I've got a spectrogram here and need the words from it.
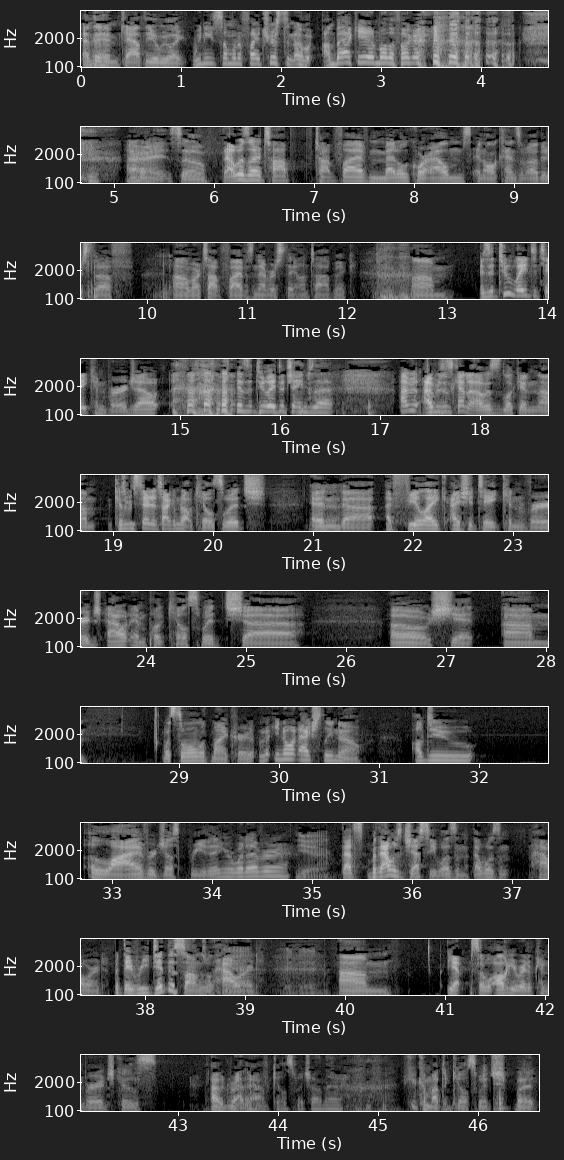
and then Kathy will be like, we need someone to fight Tristan. I'm, like, I'm back in, motherfucker. all right, so that was our top top five metalcore albums and all kinds of other stuff. Um, our top fives never stay on topic. Um, is it too late to take Converge out? is it too late to change that? I'm, I was just kind of I was looking because we started talking about Killswitch, and Yeah. uh, I feel like I should take Converge out and put Killswitch. Uh, oh shit! Um, what's the one with my curse? You know what? Actually, no. I'll do Alive or Just Breathing or whatever. yeah. That's but that was Jesse, wasn't it? That wasn't Howard. But they redid the songs with Howard. Yeah, they did. Um, yep. So I'll get rid of Converge because I would rather have Killswitch on there. it could come out to Killswitch, but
